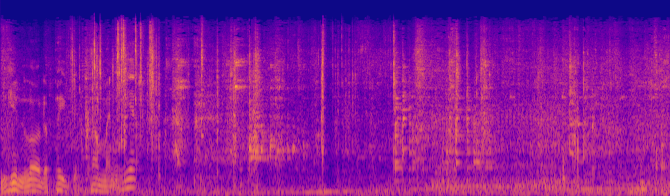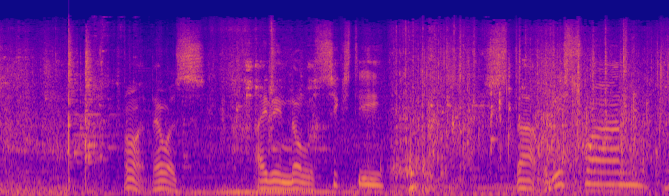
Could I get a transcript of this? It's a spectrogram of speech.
You get a lot of people coming here. Right, that was $18.60. Start with this one.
